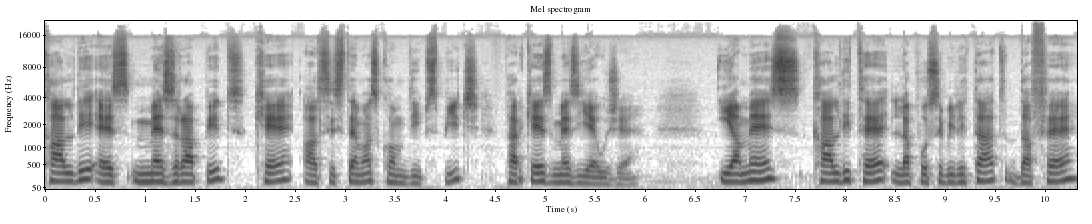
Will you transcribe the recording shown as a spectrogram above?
Caldi és més ràpid que els sistemes com DeepSpeech perquè és més lleuger. I a més, Caldi té la possibilitat de fer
